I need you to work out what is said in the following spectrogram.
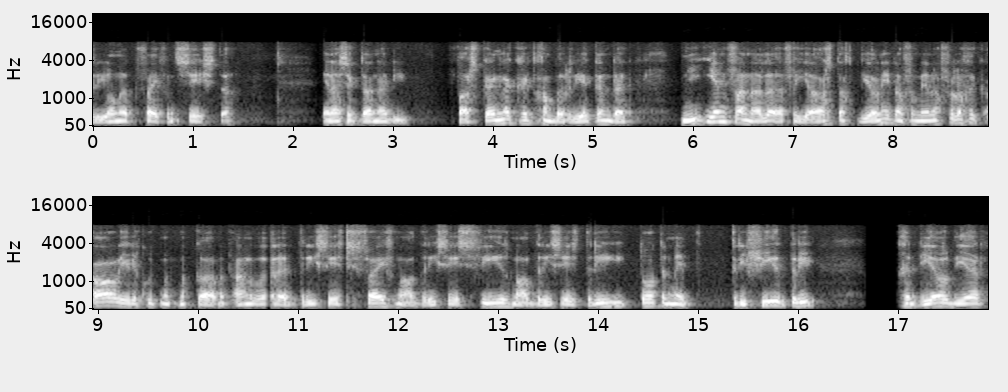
365 en as ek dan nou die waarskynlikheid gaan bereken dat nie een van hulle 'n verjaarsdag deel nie, dan vermenigvuldig ek al hierdie goed met mekaar. Met ander woorde 365 maal 364 maal 363 tot en met 343 gedeel deur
